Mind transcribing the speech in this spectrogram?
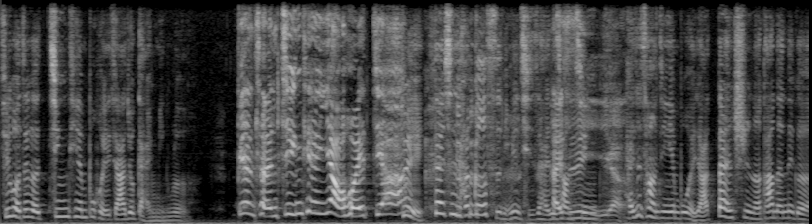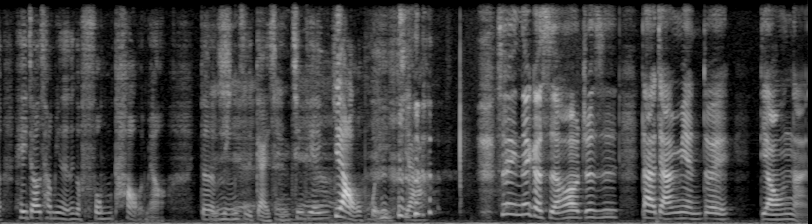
结果这个今天不回家就改名了，变成今天要回家，对。但是他歌词里面其实还是唱今一样还是唱今天不回家，但是呢，他的那个黑胶唱片的那个封套有没有的名字改成今今天天要 回家？所以那个时候就是大家面对刁难，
